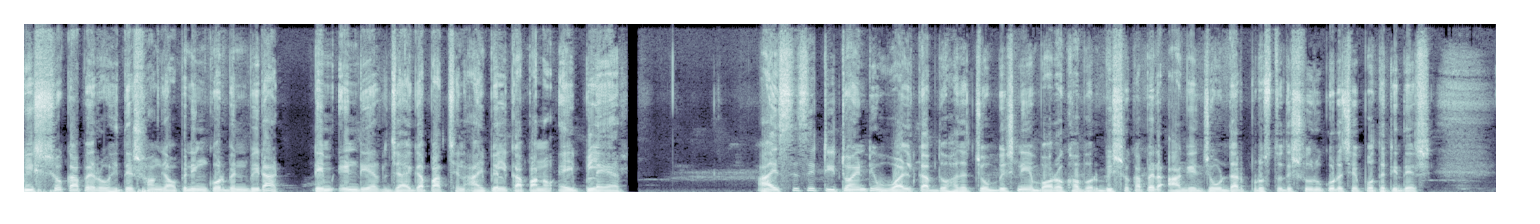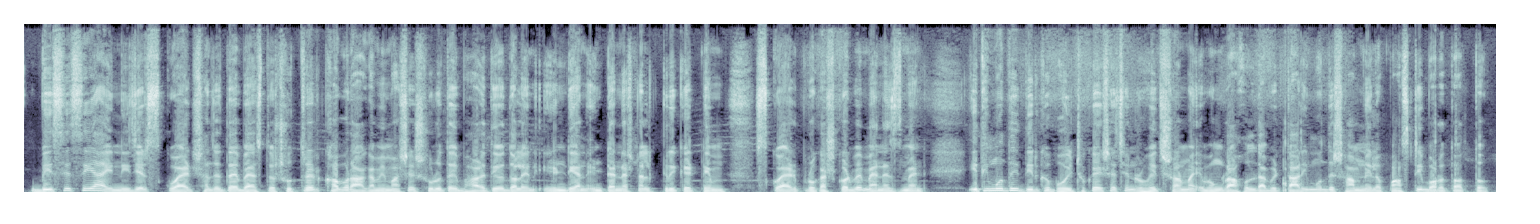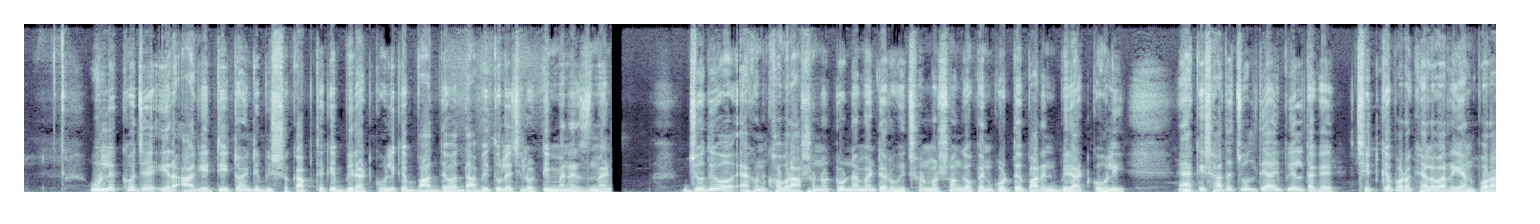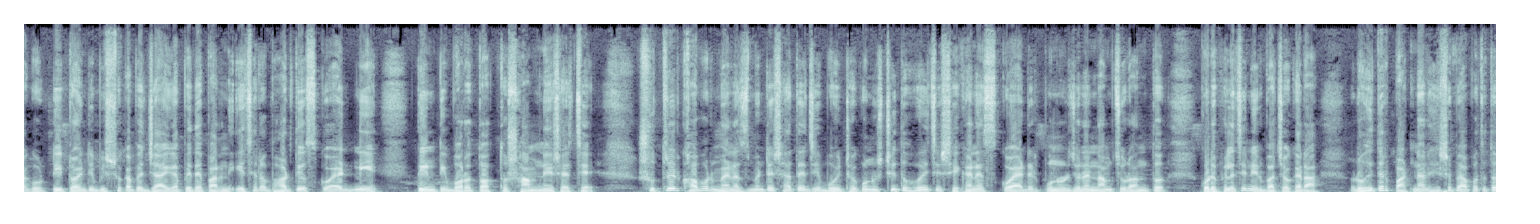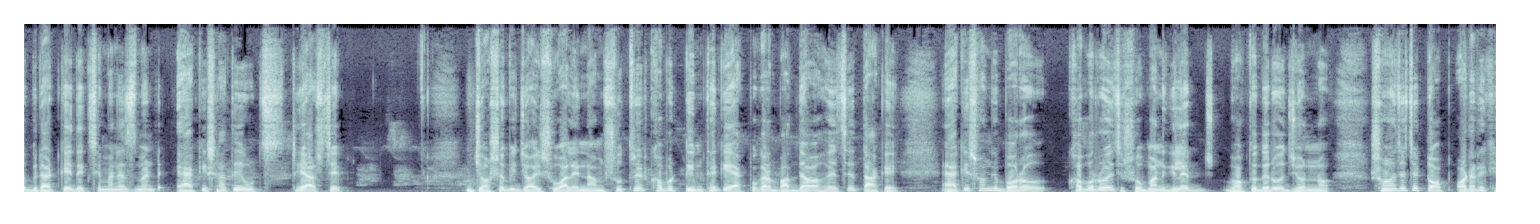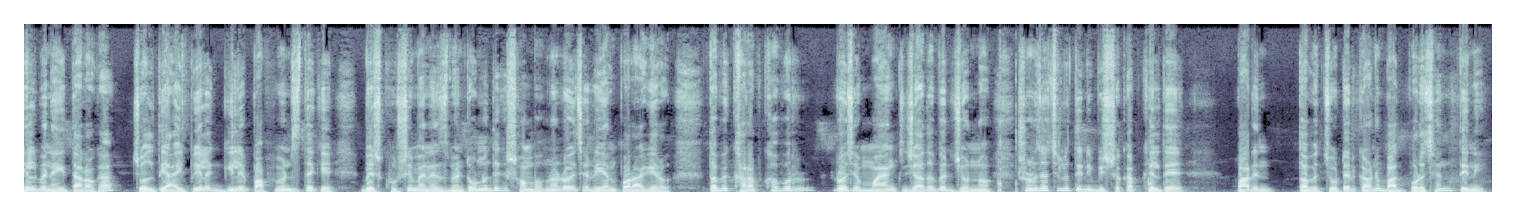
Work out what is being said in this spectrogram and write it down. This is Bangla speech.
বিশ্বকাপে রোহিতের সঙ্গে ওপেনিং করবেন বিরাট। টিম ইন্ডিয়ার জায়গা পাচ্ছেন আইপিএল কাঁপানো এই player ICC T twenty World Cup দু হাজার চব্বিশ নিয়ে বড় খবর। বিশ্বকাপের আগে জোরদার প্রস্তুতি শুরু করেছে প্রতিটি দেশ। বিসিসিআই নিজের স্কোয়াড সাজাতে ব্যস্ত। সূত্রের খবর, আগামী মাসের শুরুতেই ভারতীয় দলের Indian international cricket team squad প্রকাশ করবে ম্যানেজমেন্ট। ইতিমধ্যেই দীর্ঘ বৈঠকে এসেছেন রোহিত শর্মা এবং রাহুল দ্রাবিড়। তারই মধ্যে সামনে এলো পাঁচটি বড় তত্ত্ব। উল্লেখ্য যে, এর আগে টি টোয়েন্টি বিশ্বকাপ থেকে বিরাট কোহলিকে বাদ দেওয়ার দাবি তুলেছিল টিম ম্যানেজমেন্ট। যদিও এখন খবর আসন্ন টুর্নামেন্টে রোহিত শর্মার সঙ্গে ওপেন করতে পারেন বিরাট কোহলি। একই সাথে চলতি আইপিএল তাকে ছিটকে পড়া খেলোয়াড় রিয়ান পরাগও টি টোয়েন্টি বিশ্বকাপে জায়গা পেতে পারেন। এছাড়াও ভারতীয় স্কোয়াড নিয়ে তিনটি বড় তথ্য সামনে এসেছে। সূত্রের খবর, ম্যানেজমেন্টের সাথে যে বৈঠক অনুষ্ঠিত হয়েছে, সেখানে স্কোয়াডের পনেরোজনের নাম চূড়ান্ত করে ফেলেছে নির্বাচকেরা। রোহিতের পার্টনার হিসেবে আপাতত বিরাটকেই দেখছে ম্যানেজমেন্ট, একই সাথে উঠে আসছে যশবী জয়সওয়ালের নাম। সূত্রের খবর, টিম থেকে এক প্রকার বাদ দেওয়া হয়েছে তাকে। একই সঙ্গে বড় খবর রয়েছে শুভমান গিলের ভক্তদেরও জন্য। শোনা যাচ্ছে টপ অর্ডারে খেলবেন এই তারকা। চলতি আইপিএলে গিলের পারফরমেন্স দেখে বেশ খুশি ম্যানেজমেন্ট অন্যদিকে সম্ভাবনা রয়েছে রিয়ান পরাগেরও। তবে খারাপ খবর রয়েছে মায়াঙ্ক যাদবের জন্য। শোনা যাচ্ছিল তিনি বিশ্বকাপ খেলতে পারেন, তবে চোটের কারণে বাদ পড়েছেন তিনি।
